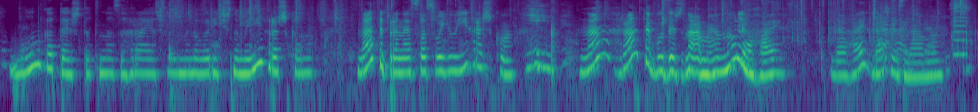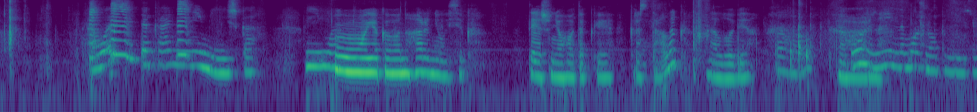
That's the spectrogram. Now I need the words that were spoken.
тут. Блунка теж тут у нас грає своїми новорічними іграшками. На, ти принесла свою іграшку. На, грати будеш з нами. Ну, лягай. Лягай грати з нами. А ось і така мімішка. О, яка вона гарнюсик. Теж в нього такий кристалик на лобі. Ага. Ой, Гарно. ні, не можна облізати.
